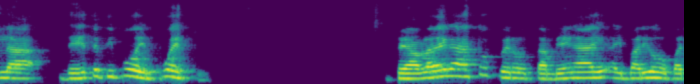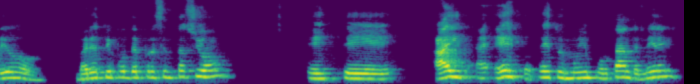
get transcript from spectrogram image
la, de este tipo de impuestos. Se habla de gastos, pero también hay, hay varios, varios, varios tipos de presentación. Este, hay esto, esto es muy importante. Miren,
